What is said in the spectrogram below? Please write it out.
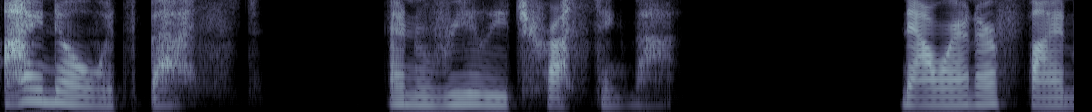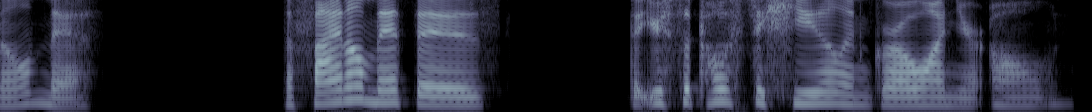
I know what's best, and really trusting that. Now we're in our final myth. The final myth is that you're supposed to heal and grow on your own.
